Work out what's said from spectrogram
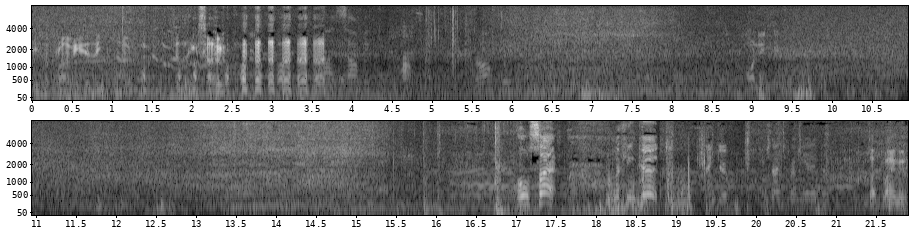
He's not driving it, is he? No, didn't think so. something wrong with morning. All set. Looking good. Thank you. Tried to run me over. Don't blame him.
